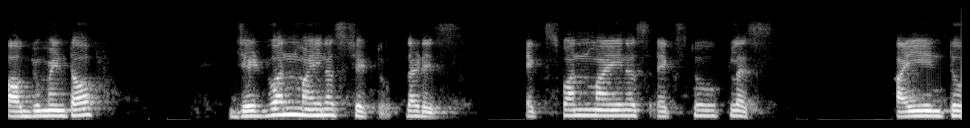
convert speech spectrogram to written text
argument of z1 minus z2 that is x1 minus x2 plus i into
